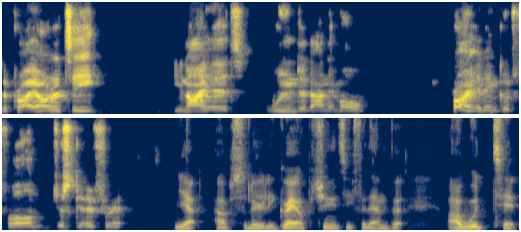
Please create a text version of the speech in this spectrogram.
the priority. United wounded animal Brighton in good form. Just go for it. Yeah, absolutely. Great opportunity for them, but I would tip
